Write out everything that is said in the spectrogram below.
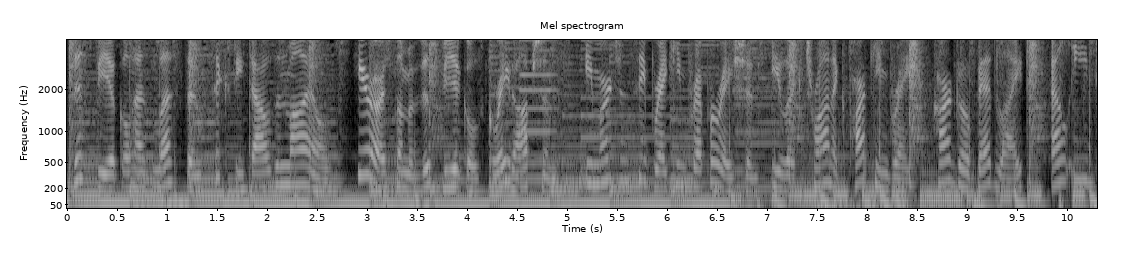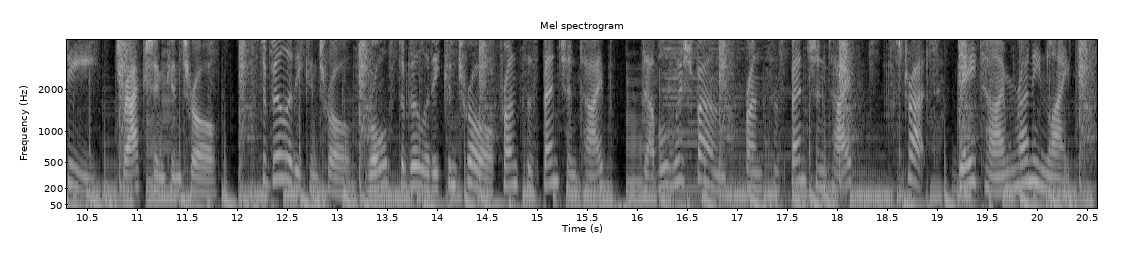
This vehicle has less than 60,000 miles. Here are some of this vehicle's great options. Emergency braking preparation, electronic parking brake, cargo bed light, LED, traction control, stability control, roll stability control, front suspension type, double wishbones, front suspension type, strut, daytime running lights,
